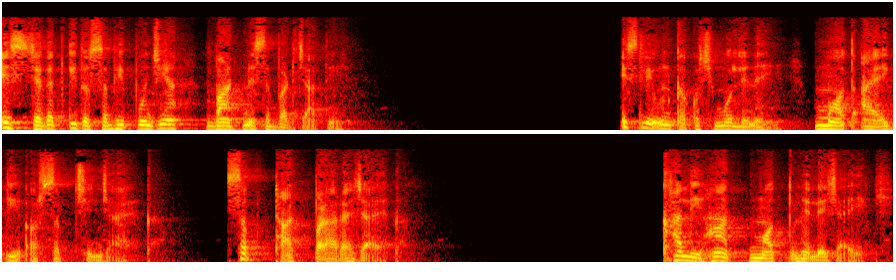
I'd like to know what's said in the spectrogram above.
इस जगत की तो सभी पूंजियाँ बांटने से बढ़ जाती हैं। इसलिए उनका कुछ मूल्य नहीं। मौत आएगी और सब छिन जाएगा। सब ठाट पड़ा रह जाएगा। खाली हाथ मौत तुम्हें ले जाएगी।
